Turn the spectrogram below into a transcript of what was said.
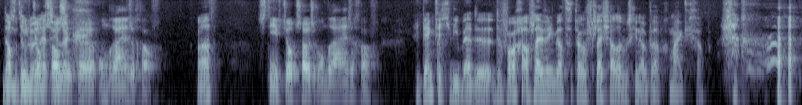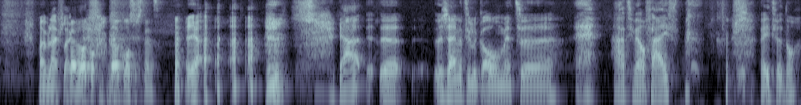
dan Steve bedoelen we Jobs zal natuurlijk... zich eh, omdraaien zijn graf. Wat? Steve Jobs zou zich omdraaien zijn graf. Ik denk dat je die bij de, de vorige aflevering dat we het over Flash hadden misschien ook wel hebt gemaakt, die grap. maar het blijft leuk. Ja, wel, co- wel consistent. ja. ja, eh, we zijn natuurlijk al met eh, hè, HTML5. Weten we het nog?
